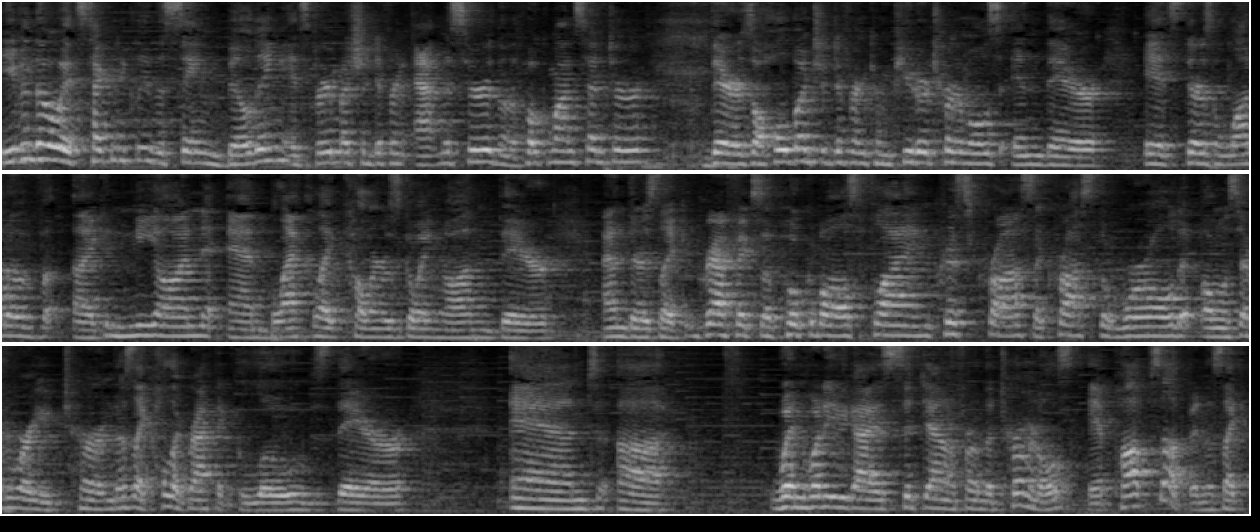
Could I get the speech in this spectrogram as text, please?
even though it's technically the same building, it's very much a different atmosphere than the Pokemon Center. There's a whole bunch of different computer terminals in there. It's there's a lot of like neon and blacklight colors going on there. And there's like graphics of Pokeballs flying crisscross across the world, almost everywhere you turn. There's like holographic globes there. And uh, when one of you guys sit down in front of the terminals, it pops up and it's like,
